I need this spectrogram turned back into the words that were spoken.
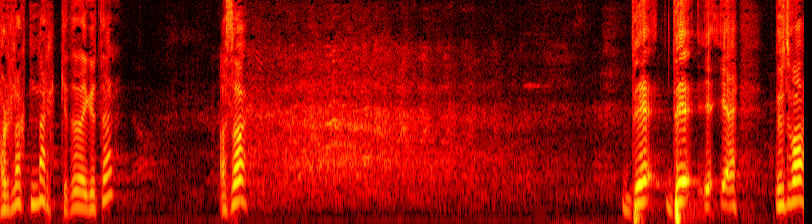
Har du lagt merke til det, gutter? Altså det, det, jeg, vet du hva?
